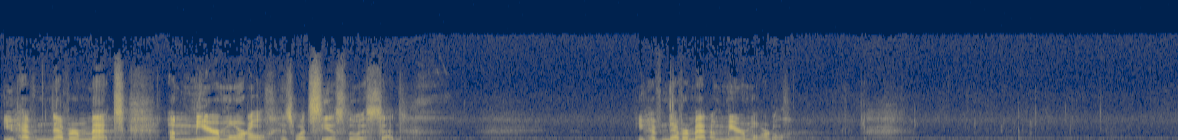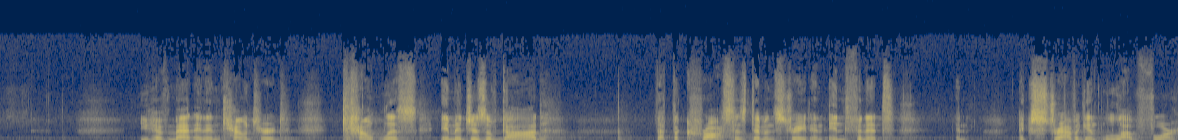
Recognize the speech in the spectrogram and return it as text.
You have never met a mere mortal, is what C.S. Lewis said. You have never met a mere mortal. You have met and encountered countless images of God that the cross has demonstrated an infinite and extravagant love for.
